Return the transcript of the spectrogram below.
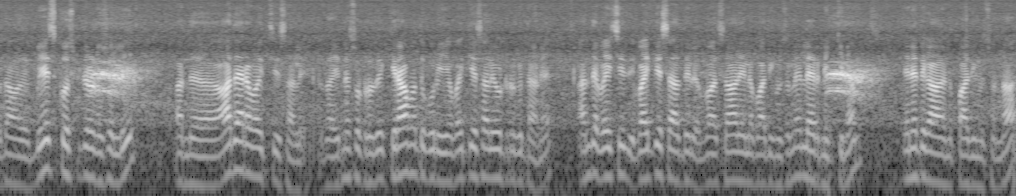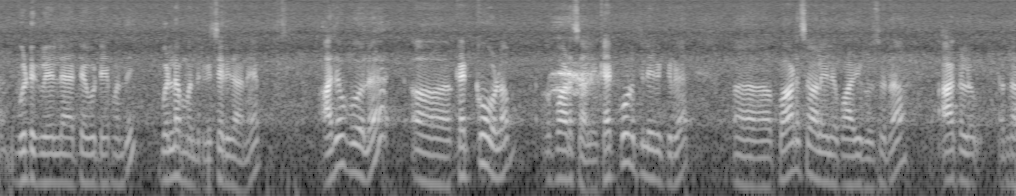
அதாவது பேஸ்க் ஹாஸ்பிட்டல்னு சொல்லி அந்த ஆதார வைத்தியசாலை அதாவது என்ன சொல்கிறது கிராமத்துக்குரிய வைத்தியசாலை ஒன்று இருக்குது தானே? அந்த வைத்திய வைத்தியசாலையில் சாலையில் பார்த்தீங்கன்னு சொன்னால் எல்லோரும் நிற்கணும் என்னத்துக்காக பார்த்தீங்கன்னு சொன்னால் வீட்டுக்குள்ள எல்லா வீட்டையும் வந்து வெள்ளம் வந்திருக்கு. சரிதானே? அதுபோல் கற்கோளம் பாடசாலை. கற்கோளத்தில் இருக்கிற பாடசாலையில் பார்த்தீங்கன்னு சொன்னால் ஆக்கள் அந்த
